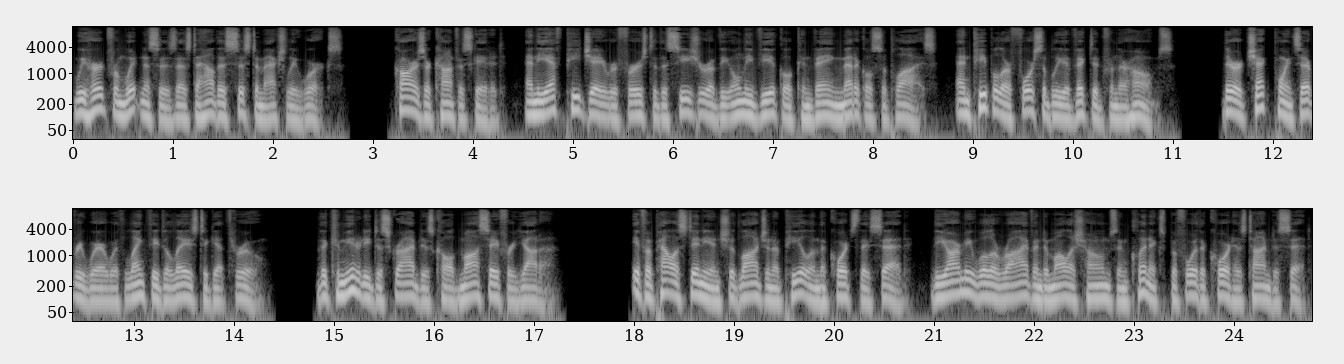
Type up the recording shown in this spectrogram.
we heard from witnesses as to how this system actually works. Cars are confiscated, and the FPJ refers to the seizure of the only vehicle conveying medical supplies, and people are forcibly evicted from their homes. There are checkpoints everywhere with lengthy delays to get through. The community described is called Ma Yada. If a Palestinian should lodge an appeal in the courts, they said, the army will arrive and demolish homes and clinics before the court has time to sit.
